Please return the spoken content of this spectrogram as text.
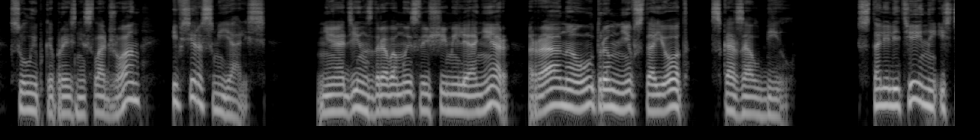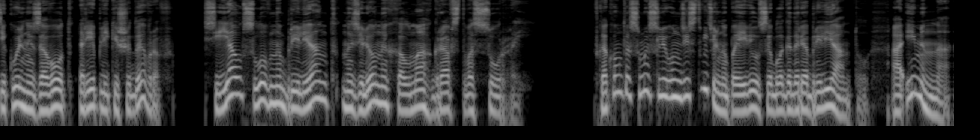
— с улыбкой произнесла Джоан, и все рассмеялись. «Ни один здравомыслящий миллионер рано утром не встает», — сказал Билл. Сталелитейный и стекольный завод реплики шедевров сиял словно бриллиант на зеленых холмах графства Суррой. В каком-то смысле он действительно появился благодаря бриллианту, а именно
